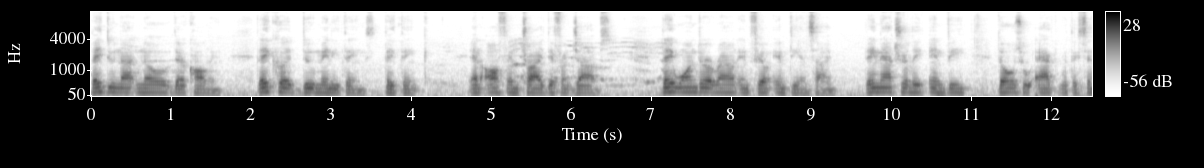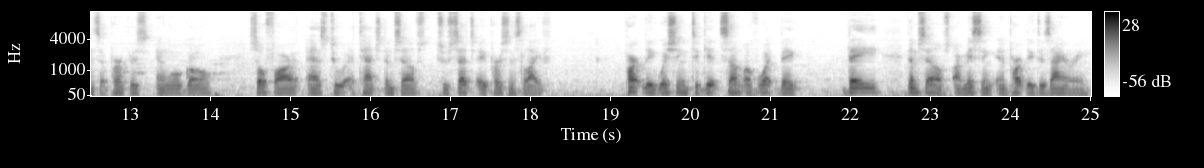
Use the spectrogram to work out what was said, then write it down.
They do not know their calling. They could do many things, they think, and often try different jobs. They wander around and feel empty inside. They naturally envy those who act with a sense of purpose and will go so far as to attach themselves to such a person's life, partly wishing to get some of what they they themselves are missing and partly desiring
